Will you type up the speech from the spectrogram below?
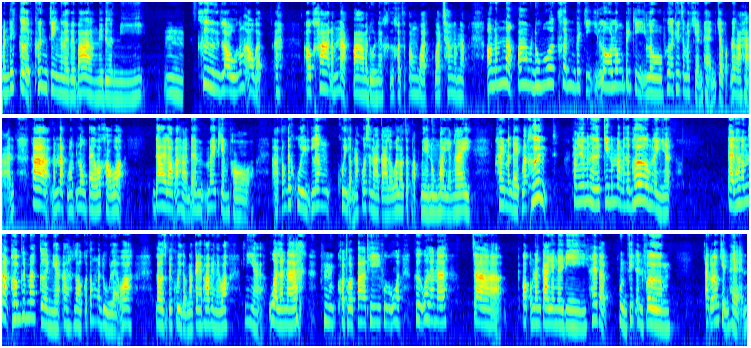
มันได้เกิดขึ้นจริงอะไรไปบ้างในเดือนนี้ อืม คือเราต้องเอาแบบ เอาค่าน้ำหนักป้ามาดูนะคือ เขาจะต้องวัดวัดช่างน้ำหนัก เอาน้ำหนักป้ามาดูว่าขึ้นไปกี่โลลงไปกี่โล เพื่อที่จะมาเขียนแผนเกี่ยวกับเรื่องอาหาร ถ้าน้ำหนักลดลงแปลว่าเขาอะได้รับอาหารได้ไม่เพียงพออะต้องไปคุยเรื่องคุยกับนักโภชนาการแล้วว่าเราจะปรับเมนูใหม่ยังไง ให้มันแดกมากขึ้นทำยังไงมันถึงจะกินน้ำหนักมันจะเพิ่มอะไรอย่างเงี้ยแต่ถ้าน้ำหนักเพิ่มขึ้นมากเกินเงี้ยอะเราก็ต้องมาดูแหละว่า เราจะไปคุยกับนักกายภาพยังไงว่า เนี่ยอ้วนแล้วนะ ขอโทษป้าที่พูดว่าอ้วน คืออ้วนแล้วนะ จะออกกำลังกายยังไงดี ให้แบบหุ่นฟิตแอนด์เฟิร์มอะก็ต้องเขียนแผน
